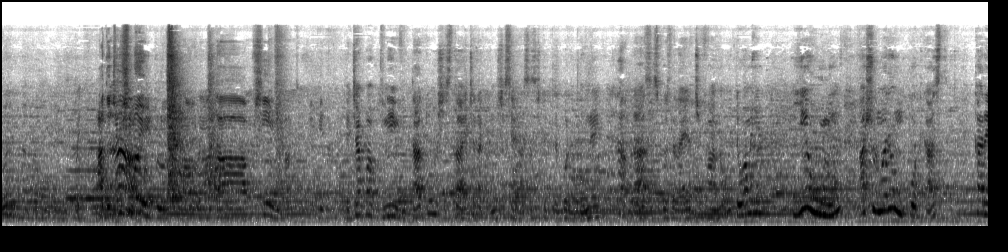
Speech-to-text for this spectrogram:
voi? N-ar trebui să se uite. Aducem Da. și noi un plus până la urmă, dar și invitatul, evident. Degeaba vine invitatul și stă aici dacă nu știi să adresezi niște întrebări bune, Da. da, să scoți de la el ceva nou. Uite, oamenii, eu unul aș urmări un podcast care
